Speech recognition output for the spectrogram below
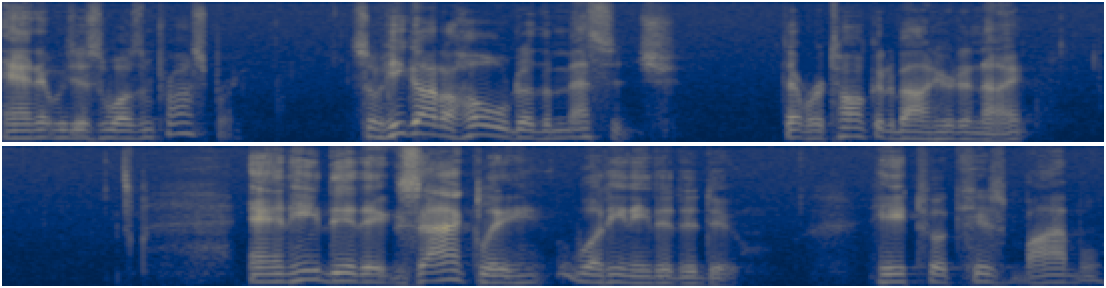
and it just wasn't prospering. So he got a hold of the message that we're talking about here tonight, and he did exactly what he needed to do. He took his Bible,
